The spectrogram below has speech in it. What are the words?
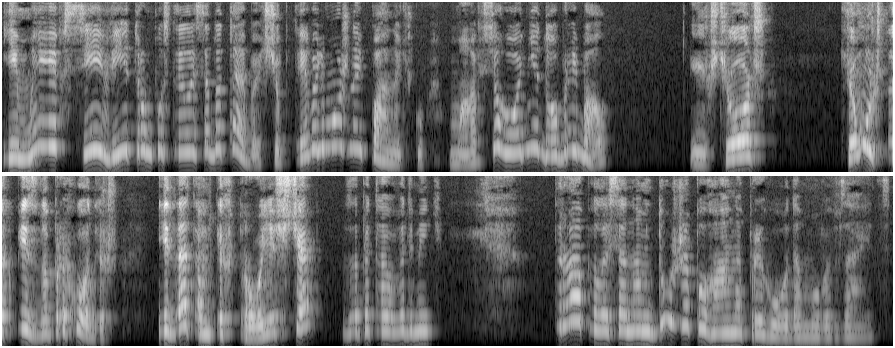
і ми всі вітром пустилися до тебе, щоб ти, вельможний паночку, мав сьогодні добрий бал. І що ж? Чому ж так пізно приходиш? І де там тих троє ще? запитав ведмідь. Трапилася нам дуже погана пригода, мовив заєць.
